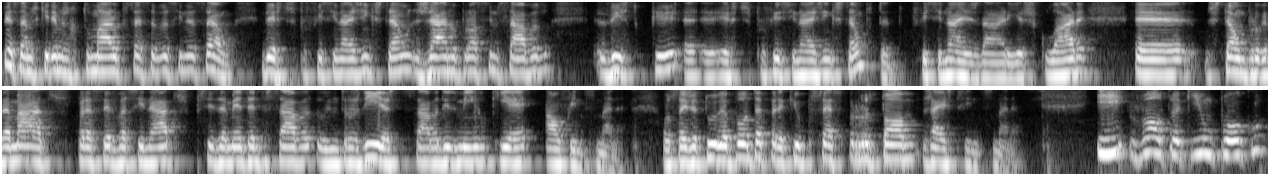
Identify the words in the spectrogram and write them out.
pensamos que iremos retomar o processo de vacinação destes profissionais em questão já no próximo sábado, visto que uh, estes profissionais em questão, portanto, profissionais da área escolar, eh, estão programados para ser vacinados precisamente entre, sábado, entre os dias de sábado e domingo, que é ao fim de semana. Ou seja, tudo aponta para que o processo retome já este fim de semana. E volto aqui um pouco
